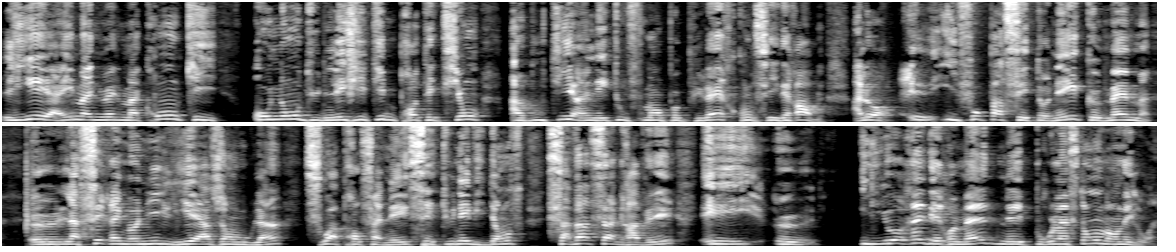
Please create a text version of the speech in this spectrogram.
lié à Emmanuel Macron qui, au nom d'une légitime protection, aboutit à un étouffement populaire considérable. Alors, euh, il ne faut pas s'étonner que même euh, la cérémonie liée à Jean Moulin soit profanée. C'est une évidence, ça va s'aggraver et euh, il y aurait des remèdes, mais pour l'instant, on en est loin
